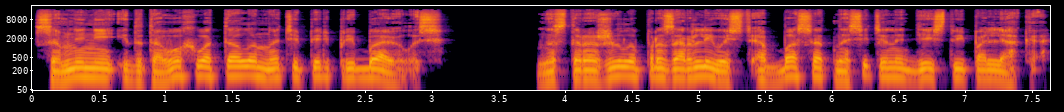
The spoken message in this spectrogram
Сомнений и до того хватало, но теперь прибавилось насторожила прозорливость Аббаса относительно действий поляка.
